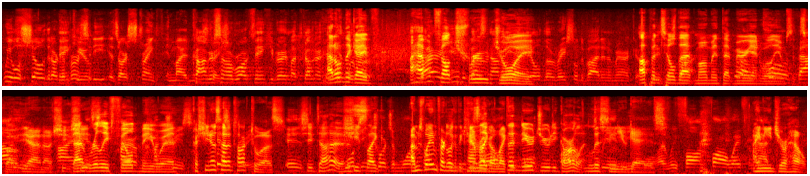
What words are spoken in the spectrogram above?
we will show that our thank diversity you. is our strength in my administration. Congressman O'Rourke, thank you very much. Governor, I don't think I've I haven't felt true joy up until that moment that Marianne Williams had spoken. Yeah, no, she, that really filled me with because she knows how to talk to us. She does. She's like, I'm just waiting for her to look at the camera like and go like, the new Judy Garland. Listen, you gays, I need your help.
